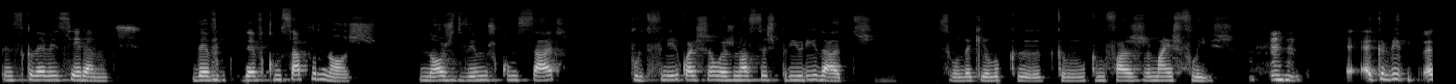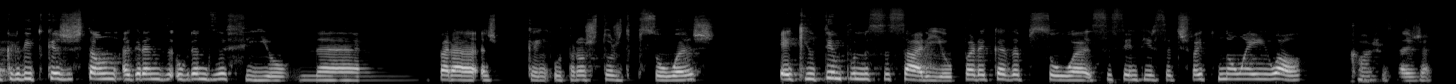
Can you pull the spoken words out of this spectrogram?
Penso que devem ser ambos. Deve, deve começar por nós. Nós devemos começar por definir quais são as nossas prioridades, segundo aquilo que, que, que me faz mais feliz. Uhum. Acredito, acredito que a gestão, a grande, o grande desafio na, para, as, quem, para os gestores de pessoas é que o tempo necessário para cada pessoa se sentir satisfeito não é igual. Claro. Ou seja,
